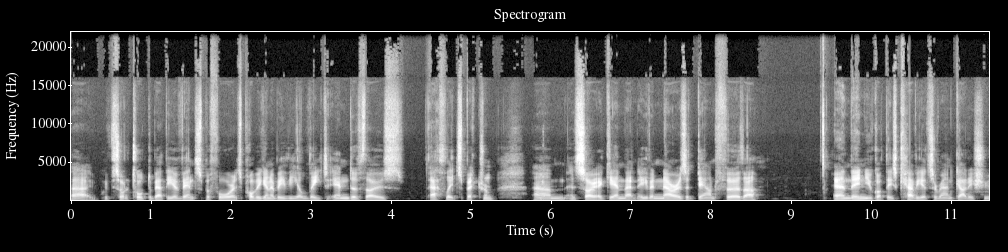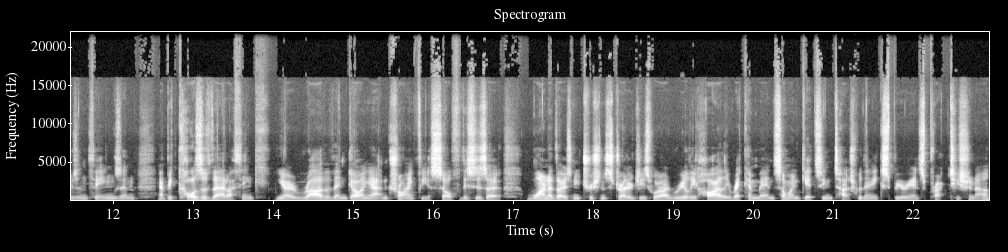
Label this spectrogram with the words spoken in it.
Uh, we've sort of talked about the events before. It's probably going to be the elite end of those athlete spectrum. Um, and so, again, that even narrows it down further and then you've got these caveats around gut issues and things and and because of that i think you know rather than going out and trying for yourself this is a one of those nutrition strategies where i'd really highly recommend someone gets in touch with an experienced practitioner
